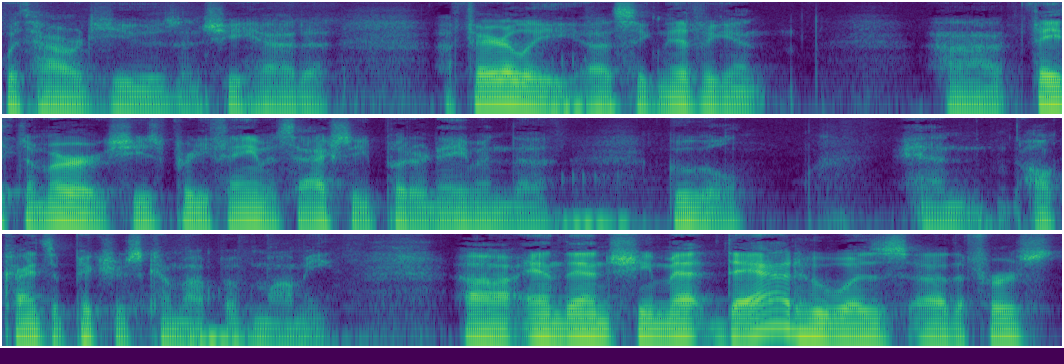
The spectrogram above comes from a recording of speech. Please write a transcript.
with Howard Hughes, and she had a, a fairly uh, significant uh, Faith Domergue. She's pretty famous. Actually, put her name in the Google, and all kinds of pictures come up of mommy. Uh, and then she met Dad, who was uh, the first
